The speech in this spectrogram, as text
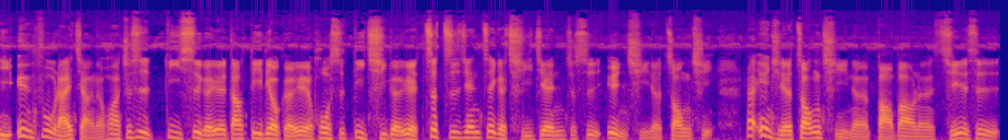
以孕妇来讲的话，就是第四个月到第六个月，或是第七个月，这之间这个期间就是孕期的中期。那孕期的中期呢，宝宝呢，其实是因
